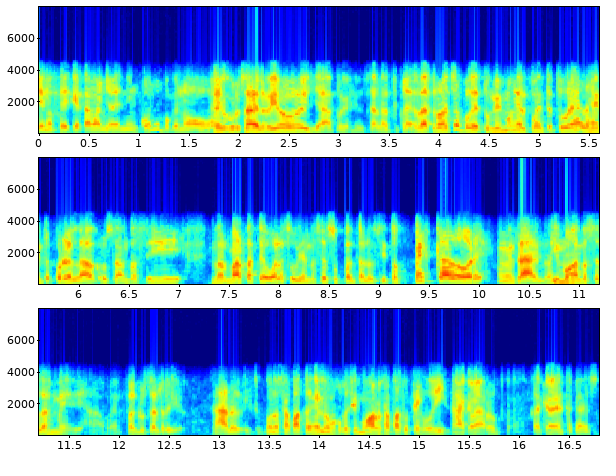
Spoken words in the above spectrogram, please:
que no sé qué tamaño es ni un coño, porque no... El cruza del río y ya, pues, o sea, la, Claro. la trocha, porque tú mismo en el puente tú ves a la gente por el lado cruzando así, normal patebola, subiéndose sus pantaloncitos pescadores Exacto. y mojándose las medias, ah, bueno, para cruzar el río. Claro, y con los zapatos en el lomo, porque si mojas los zapatos te jodiste. Ah, claro, acá destaca eso.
